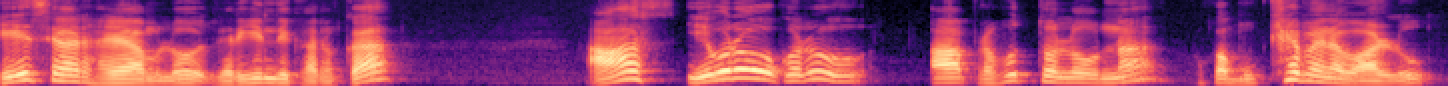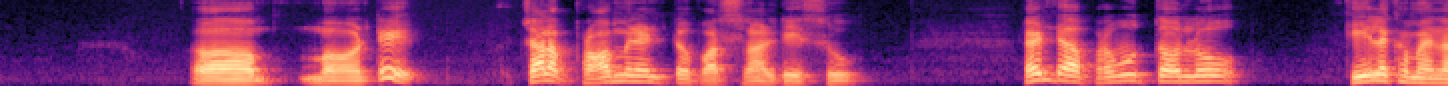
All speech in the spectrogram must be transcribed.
కేసీఆర్ హయాంలో జరిగింది కనుక ఆ ఎవరో ఒకరు ఆ ప్రభుత్వంలో ఉన్న ఒక ముఖ్యమైన వాళ్ళు అంటే చాలా ప్రామినెంట్ పర్సనాలిటీసు అండ్ ఆ ప్రభుత్వంలో కీలకమైన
